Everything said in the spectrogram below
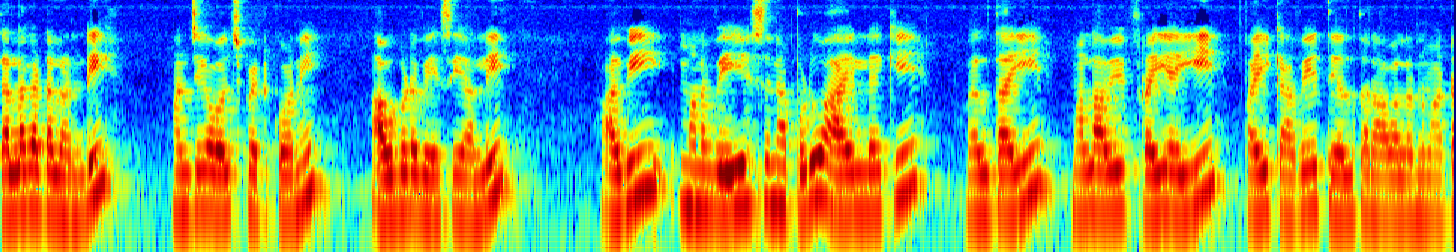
తెల్లగడ్డలండి మంచిగా ఒలిచి పెట్టుకొని అవి కూడా వేసేయాలి. అవి మనం వేసినప్పుడు ఆయిల్లోకి వెళ్తాయి. మళ్ళీ అవి ఫ్రై అయ్యి పైకి అవే తేలుతా రావాలన్నమాట.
